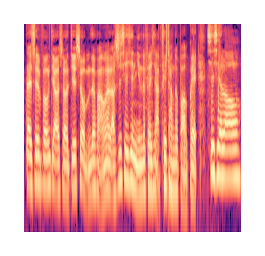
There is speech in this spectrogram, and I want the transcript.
戴伸峰教授接受我们的访问。老师，谢谢您的分享，非常的宝贵，谢谢喽。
